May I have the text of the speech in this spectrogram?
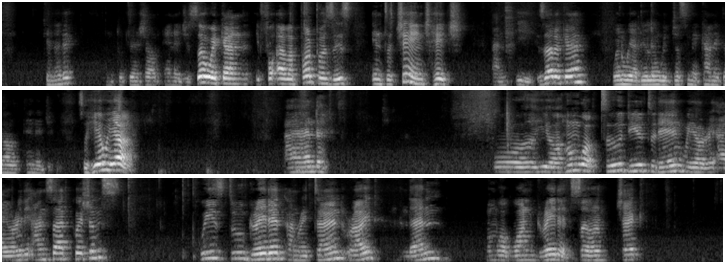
kinetic and potential energy. So we can, for our purposes, interchange H and E. Is that okay? When we are dealing with just mechanical energy. So here we are. And for your homework two due today, we are, I already answered questions. Quiz two graded and returned, right? And then homework one graded. So check.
